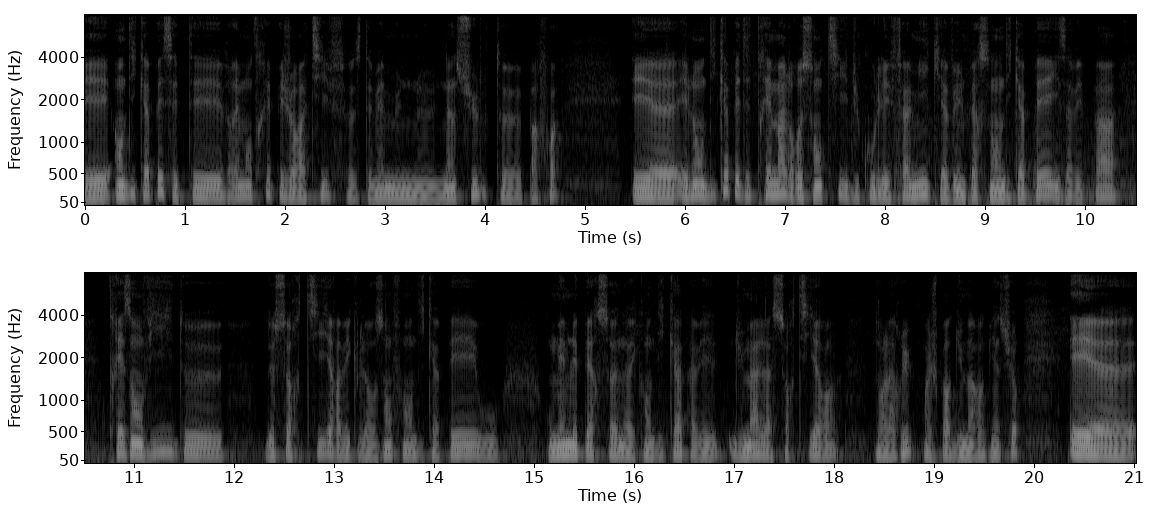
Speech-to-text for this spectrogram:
Et handicapé, c'était vraiment très péjoratif, c'était même une, insulte euh, parfois. Euh, et, le handicap était très mal ressenti. Du coup, les familles qui avaient une personne handicapée, ils n'avaient pas très envie de, de, sortir avec leurs enfants handicapés, ou, ou, même les personnes avec handicap avaient du mal à sortir dans la rue. Moi, je parle du Maroc, bien sûr. Et, euh,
